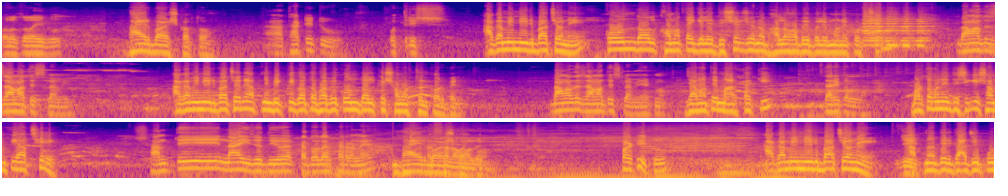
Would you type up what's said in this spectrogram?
ভালো চালাইব। ভাইয়ের বয়স কত? থার্টি টু বত্রিশ। আগামী নির্বাচনে কোন দল ক্ষমতায় গেলে দেশের জন্য ভালো হবে বলে মনে করছেন? বাংলাদেশ জামাত ইসলামী। আগামী নির্বাচনে আপনি ব্যক্তিগতভাবে কোন দলকে সমর্থন করবেন? বাংলাদেশ জামাত ইসলামী একমাত্র জামাতে মার্কা কি? দাঁড়িপাল্লা বর্তমানে দেশে কি শান্তি আছে? শান্তি নাই যদিও একটা দলের কারণে। ভাইয়ের বয়স। ফর্টি টু আগামী নির্বাচনে। আপনাদের গাজীপুর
